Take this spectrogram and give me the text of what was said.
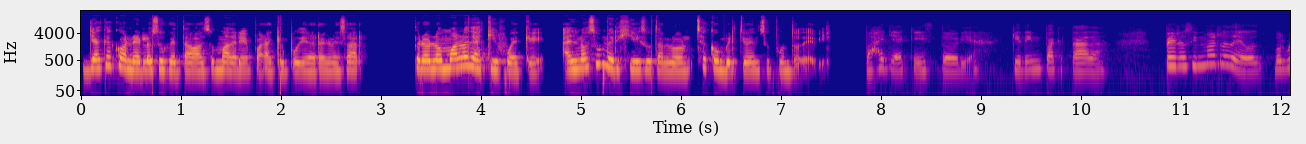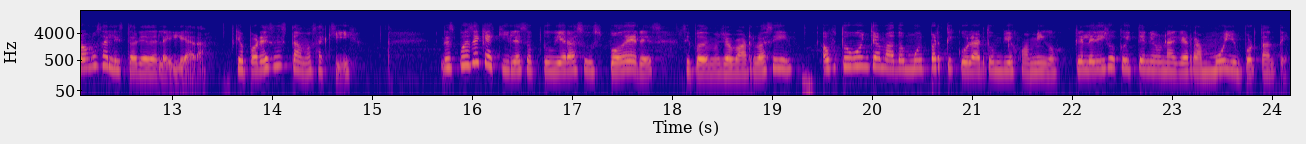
ya que con él lo sujetaba a su madre para que pudiera regresar. Pero lo malo de aquí fue que, al no sumergir su talón, se convirtió en su punto débil. Vaya, qué historia. Quedé impactada. Pero sin más rodeos, volvamos a la historia de la Iliada, que por eso estamos aquí. Después de que Aquiles obtuviera sus poderes, si podemos llamarlo así, obtuvo un llamado muy particular de un viejo amigo, que le dijo que hoy tenía una guerra muy importante,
